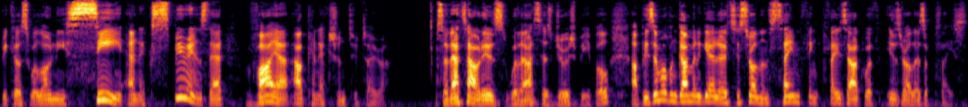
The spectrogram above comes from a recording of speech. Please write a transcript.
Because we'll only see and experience that via our connection to Torah. So that's how it is with us as Jewish people. Uh, and the same thing plays out with Israel as a place.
